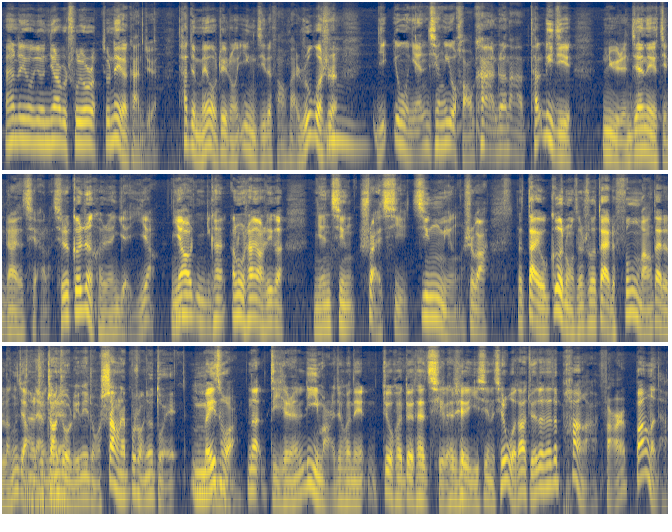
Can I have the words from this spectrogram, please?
哎，这又又蔫不出溜的，就那个感觉，他就没有这种应急的防范。如果是你又年轻又好看，这那，他立即女人间那个紧张也就起来了。其实搁任何人也一样。你要你看安禄山要是一个年轻帅气精明，是吧？那带有各种咱说带着锋芒带着棱角，就张九龄那种上来不爽就怼，没错。那底下人立马就会那就会对他起了这个疑心了。其实我倒觉得他的胖啊，反而帮了他。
